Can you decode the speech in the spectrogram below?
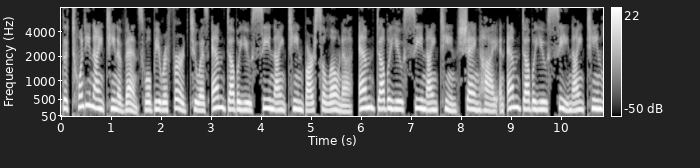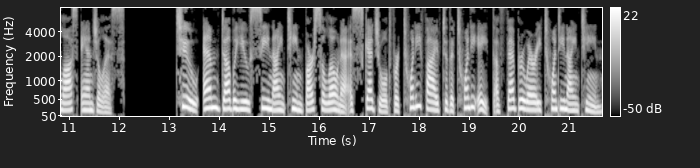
The 2019 events will be referred to as MWC19 Barcelona, MWC19 Shanghai and MWC19 Los Angeles. 2 MWC19 Barcelona is scheduled for 25 to the 28th of February 2019.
